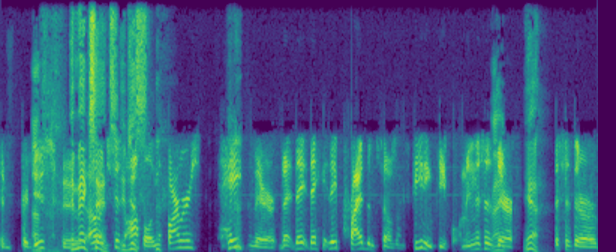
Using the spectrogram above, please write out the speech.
to produce of- food, It makes oh, sense. It's just It just- awful, and the farmers hate their they, they they they pride themselves on feeding people. I mean, this is Right. their yeah. this is their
